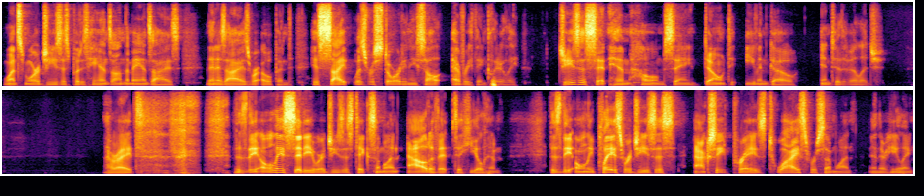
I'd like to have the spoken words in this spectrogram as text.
Once more, Jesus put his hands on the man's eyes. Then his eyes were opened. His sight was restored, and he saw everything clearly. Jesus sent him home, saying, Don't even go into the village. All right. this is the only city where Jesus takes someone out of it to heal him. This is the only place where Jesus actually prays twice for someone in their healing.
